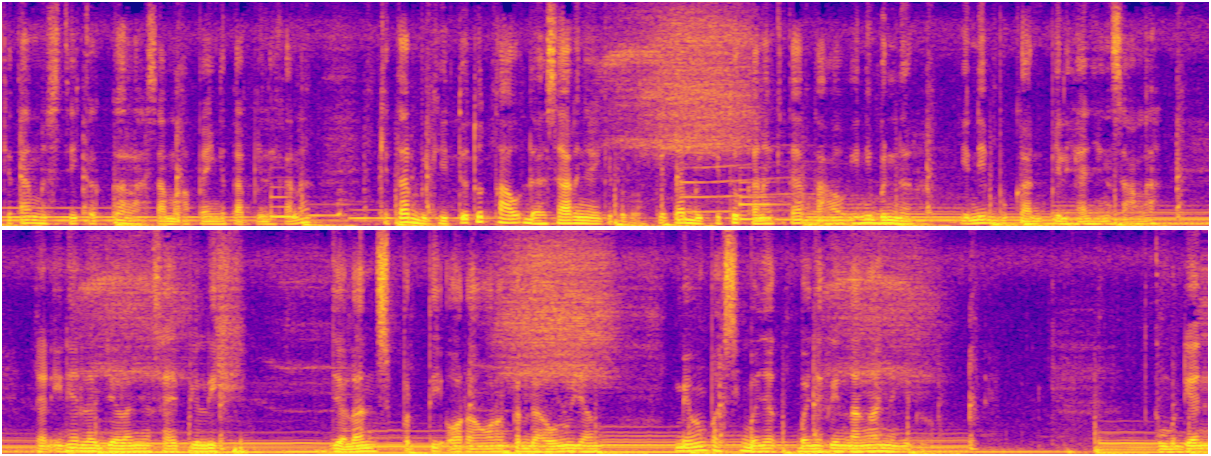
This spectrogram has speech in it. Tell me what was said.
kita mesti kekeh lah sama apa yang kita pilih. Karena kita begitu tuh tahu dasarnya gitu loh. Kita begitu karena kita tahu ini benar ini bukan pilihan yang salah dan ini adalah jalan yang saya pilih. Jalan seperti orang-orang terdahulu yang memang pasti banyak banyak rintangannya gitu kemudian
